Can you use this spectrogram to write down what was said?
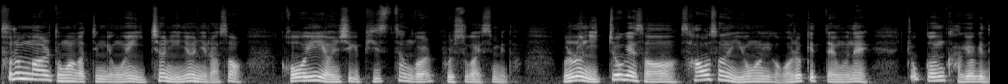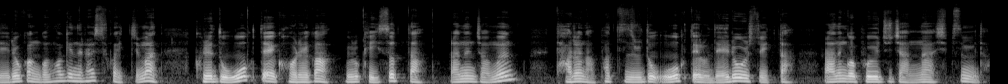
푸른 마을 동화 같은 경우에 2002년이라서 거의 연식이 비슷한 걸 볼 수가 있습니다. 물론 이쪽에서 4호선을 이용하기가 어렵기 때문에 조금 가격이 내려간 건 확인을 할 수가 있지만 그래도 5억대 거래가 이렇게 있었다라는 점은 다른 아파트들도 5억대로 내려올 수 있다라는 걸 보여주지 않나 싶습니다.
